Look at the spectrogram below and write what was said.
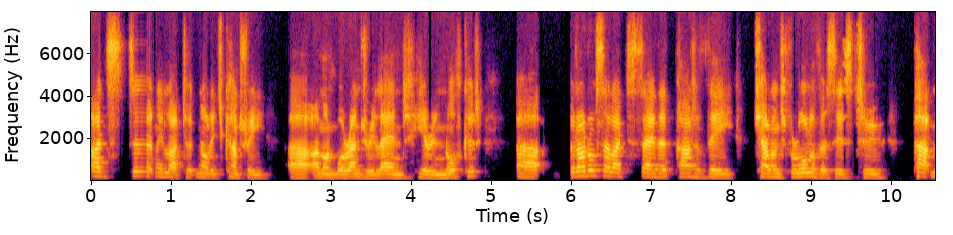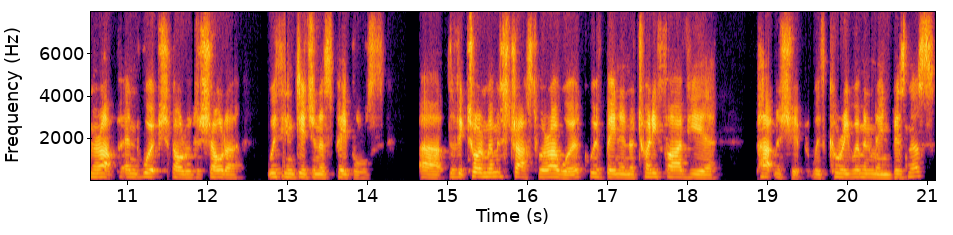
I'd certainly like to acknowledge country. Uh, I'm on Wurundjeri land here in Northcote, uh, but I'd also like to say that part of the challenge for all of us is to partner up and work shoulder to shoulder with Indigenous peoples. Uh, the Victorian Women's Trust, where I work, we've been in a 25 year partnership with Koori Women Mean Business,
